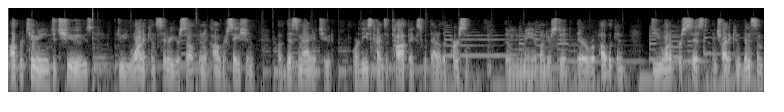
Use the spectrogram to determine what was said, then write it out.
opportunity to choose do you want to consider yourself in a conversation of this magnitude or these kinds of topics with that other person? Though you may have understood that they're a Republican, do you want to persist and try to convince them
